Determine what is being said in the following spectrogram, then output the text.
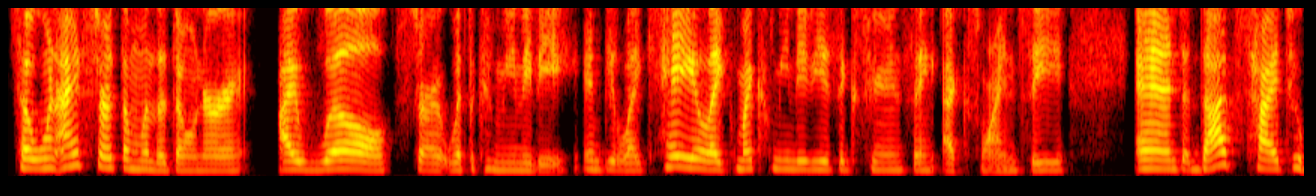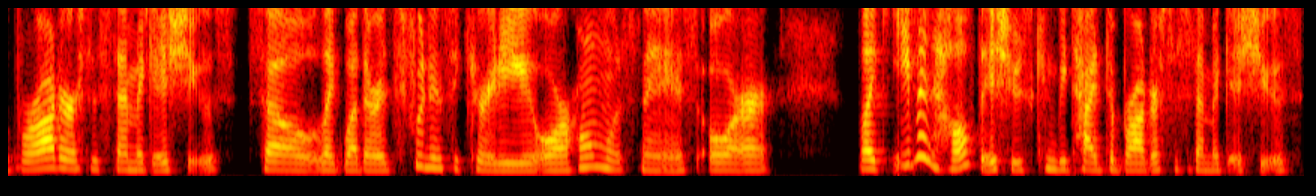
So when i start them with a donor i will start with the community and be like hey like my community is experiencing x y and z and that's tied to broader systemic issues. So, like whether it's food insecurity or homelessness or like even health issues can be tied to broader systemic issues.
